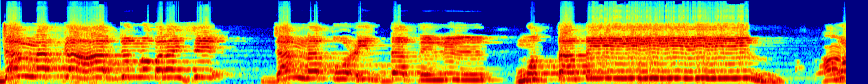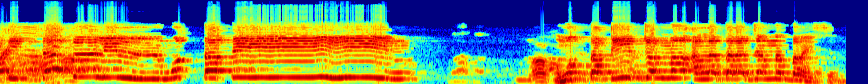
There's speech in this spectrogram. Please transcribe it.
জান্নাত কার জন্য বানাইছে? জান্নাত উইদ্দাত লিল মুত্তাকিন। উইদ্দাত লিল মুত্তাকিন। মুত্তাকির জন্য আল্লাহ তাআলা জান্নাত বানাইছেন।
